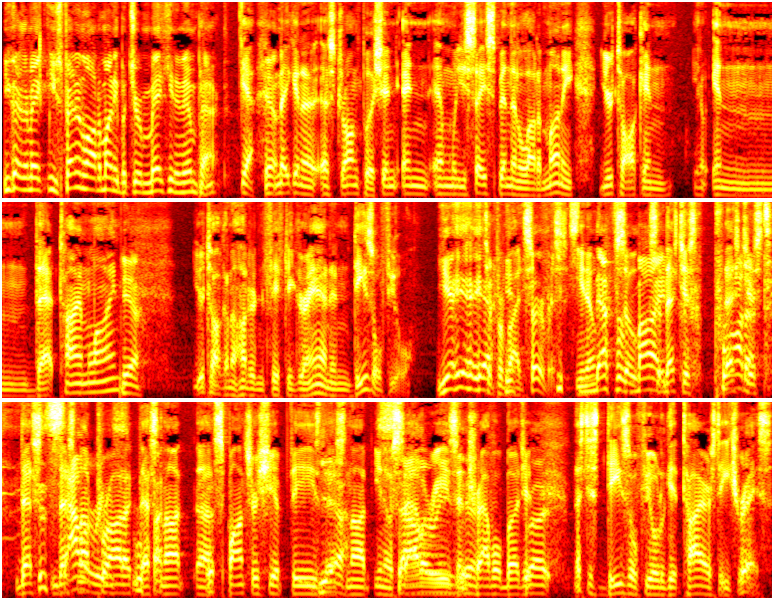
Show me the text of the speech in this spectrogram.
You guys are making You're spending a lot of money, but you're making an impact. Yeah, Yeah. making a, a strong push. And, and and when you say spending a lot of money, you're talking, you know, in that timeline, Yeah. you're talking 150 grand in diesel fuel. Yeah, yeah, yeah. to provide service. You know, so, so that's just product. that's just that's that's not product. That's Right. not uh, sponsorship fees. That's not you know Salaries, salaries, and yeah. travel budget. Right. That's just diesel fuel to get tires to each race.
